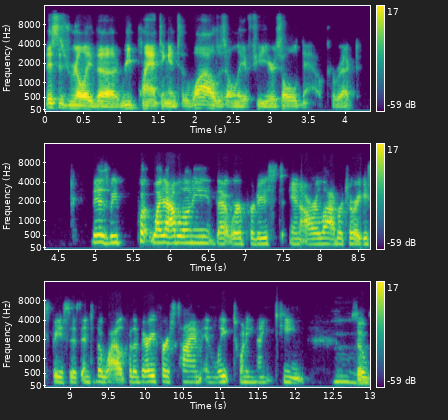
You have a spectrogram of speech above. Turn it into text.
this is really the replanting into the wild is only a few years old now, correct? Is. We put white abalone that were produced in our laboratory spaces into the wild for the very first time in late 2019. Mm. So,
